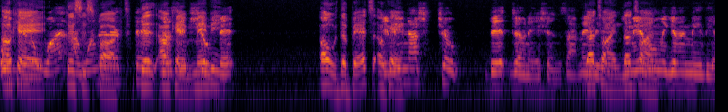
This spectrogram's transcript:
Oh, Okay, you know what? this I is fucked. This- okay, maybe- oh, the bits. Okay. It may not show bit donations. That may That's fine, You that's may have only given me the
